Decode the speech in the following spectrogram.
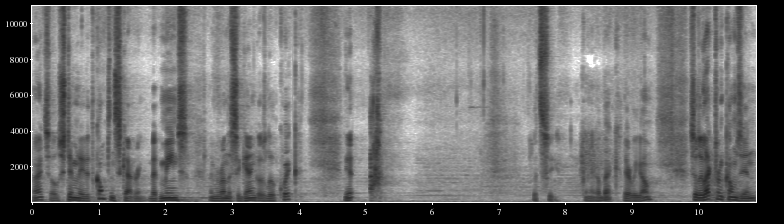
Right? So stimulated Compton scattering. That means, let me run this again, goes a little quick. Yeah, ah. Let's see. Can I go back? There we go. So the electron comes in,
